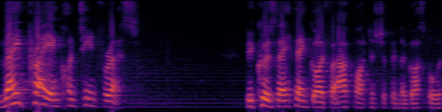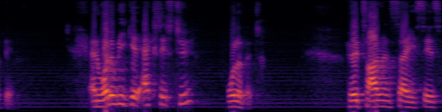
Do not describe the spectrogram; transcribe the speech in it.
They pray and contend for us because they thank God for our partnership in the gospel with them. And what do we get access to? All of it. Heard Tyrone say, he says,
